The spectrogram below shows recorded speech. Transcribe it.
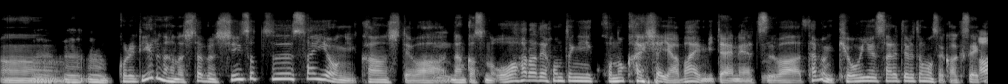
ううんん。うんうんこれリアルな話、多分新卒採用に関しては、うんなんかそのオワハラで本当にこの会社やばいみたいなやつは、多分共有されてると思うんですよ、学生間で。あ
